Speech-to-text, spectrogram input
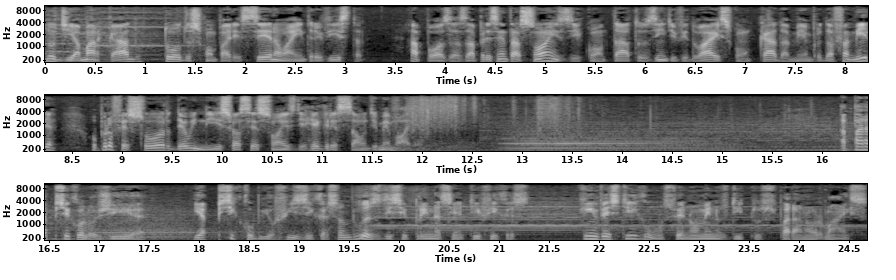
No dia marcado, todos compareceram à entrevista. Após as apresentações e contatos individuais com cada membro da família, o professor deu início às sessões de regressão de memória. A parapsicologia e a psicobiofísica são duas disciplinas científicas que investigam os fenômenos ditos paranormais.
